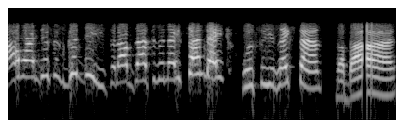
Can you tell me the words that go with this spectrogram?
All right, this is Good Deeds, and I'm Dr. Renee Sunday. We'll see you next time. Bye bye.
